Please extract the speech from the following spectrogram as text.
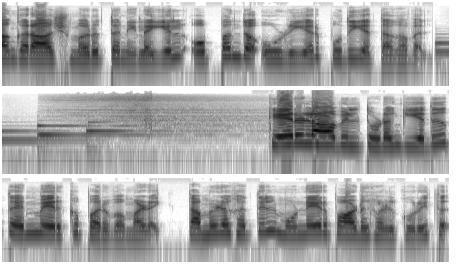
தங்கராஜ் மறுத்த நிலையில் ஒப்பந்த ஊழியர் புதிய தகவல். கேரளாவில் தொடங்கியது தென்மேற்கு பருவமழை. தமிழகத்தில் முன்னேற்பாடுகள் குறித்து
